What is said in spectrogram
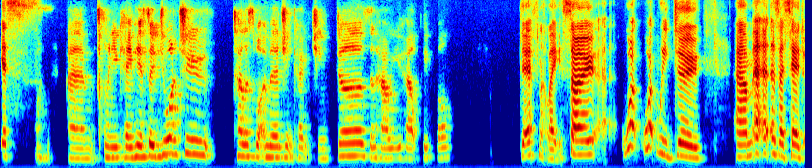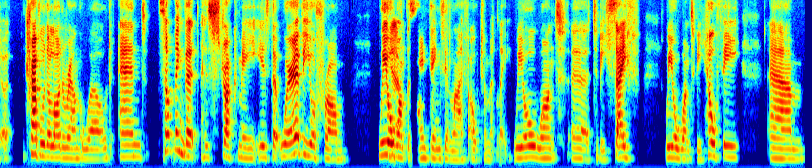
Yes. Um, when you came here, so do you want to tell us what Emergent Coaching does and how you help people? Definitely. So, uh, what what we do um, as I said, uh, traveled a lot around the world. And something that has struck me is that wherever you're from, we all yeah. want the same things in life ultimately. We all want uh, to be safe, we all want to be healthy, um,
